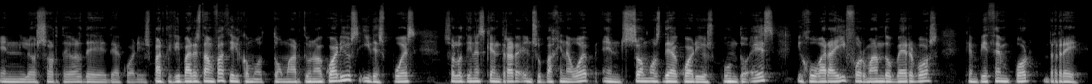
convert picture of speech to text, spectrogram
en los sorteos de, Aquarius. Participar es tan fácil como tomarte un Aquarius y después solo tienes que entrar en su página web en somosdeaquarius.es y jugar ahí formando verbos que empiecen por re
